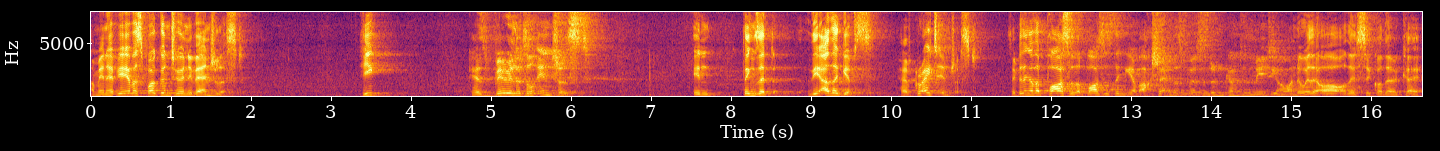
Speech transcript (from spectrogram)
I mean, have you ever spoken to an evangelist? He has very little interest in things that the other gifts have great interest. So if you think of the pastor, the pastor's thinking of, oh, shame, this person didn't come to the meeting. I wonder where they are. Are they sick? Are they okay?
